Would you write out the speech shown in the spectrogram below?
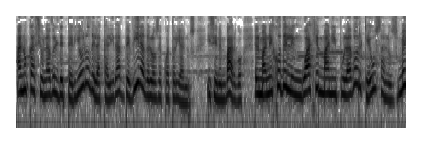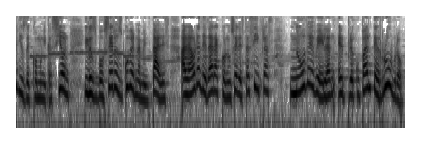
han ocasionado el deterioro de la calidad de vida de los ecuatorianos. Y sin embargo, el manejo del lenguaje manipulador que usan los medios de comunicación y los voceros gubernamentales a la hora de dar a conocer estas cifras no develan el preocupante rubro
